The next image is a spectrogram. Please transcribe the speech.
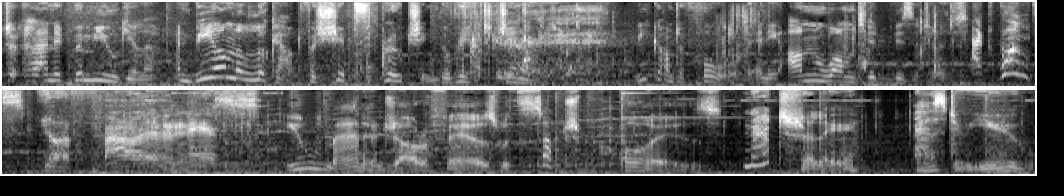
to planet Bermugula and be on the lookout for ships approaching the Rift Generator. We can't afford any unwanted visitors. At once, your foulness. You manage our affairs with such poise. Naturally, as do you.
